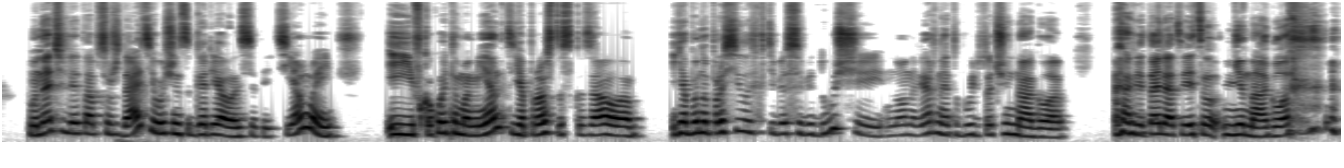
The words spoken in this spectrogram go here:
Мы начали это обсуждать, я очень загорелась этой темой, и в какой-то момент я просто сказала, я бы напросилась к тебе соведущей, но, наверное, это будет очень нагло. А Виталий ответил, не нагло.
